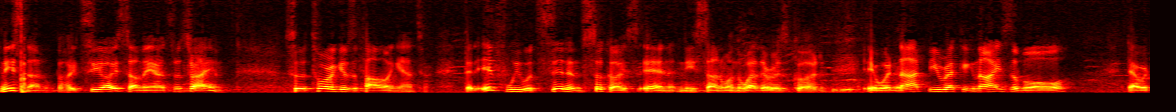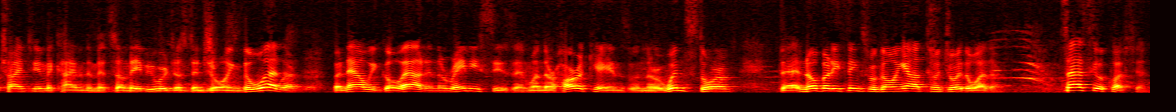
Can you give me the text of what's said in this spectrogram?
Nisan. So the Torah gives the following answer: that if we would sit in Sukkot in Nisan when the weather is good, it would not be recognizable that we're trying to be Mekayim in the mitzvah. Maybe we're just enjoying the weather. But now we go out in the rainy season when there are hurricanes, when there are windstorms, that nobody thinks we're going out to enjoy the weather. So I ask you a question.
